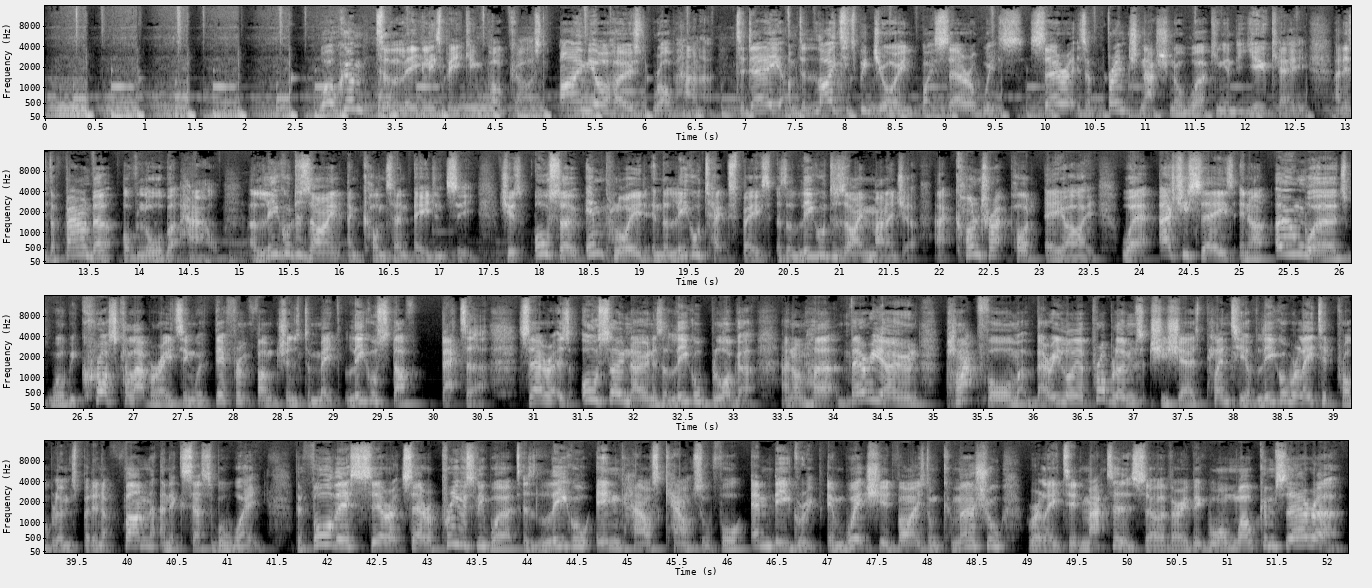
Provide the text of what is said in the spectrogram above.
Thank you. Welcome to the Legally Speaking podcast. I'm your host, Rob Hanna. Today, I'm delighted to be joined by Sarah Ouis. Sarah is a French national working in the UK and is the founder of Law But How, a legal design and content agency. She is also employed in the legal tech space as a legal design manager at Contract Pod AI, where, as she says in her own words, we'll be cross collaborating with different functions to make legal stuff better. Sarah is also known as a legal blogger, and on her very own platform, Very Lawyer Problems, she shares plenty of legal related problems, but in a fun and accessible way. Before this, Sarah, Sarah previously worked as legal in house counsel for MD Group, in which she advised on commercial related matters. So, a very big warm welcome, Sarah.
